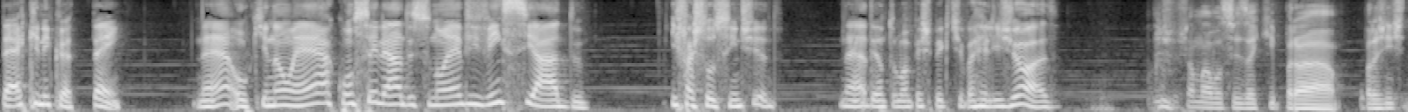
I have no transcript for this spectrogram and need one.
técnica tem, né? O que não é aconselhado, isso não é vivenciado. E faz todo sentido, né? Dentro de uma perspectiva religiosa. Deixa eu chamar vocês aqui pra, pra gente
